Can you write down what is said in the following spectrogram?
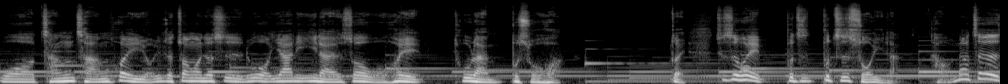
我常常会有一个状况，就是如果压力一来的时候，我会突然不说话，对，就是会不知不知所以然。好，那这个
